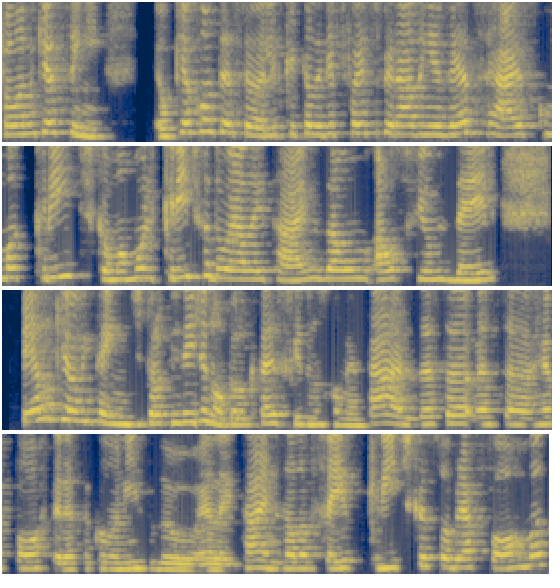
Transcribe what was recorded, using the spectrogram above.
falando que assim, o que aconteceu ali, porque aquilo ali foi inspirado em eventos reais com uma crítica, uma crítica do LA Times ao- aos filmes dele. Pelo que eu entendi, pelo que eu entendi não, pelo que está escrito nos comentários, essa, essa repórter, essa colunista do LA Times, ela fez críticas sobre a forma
